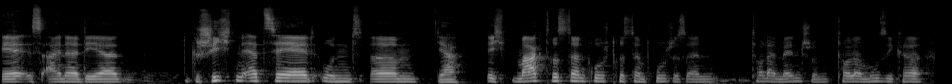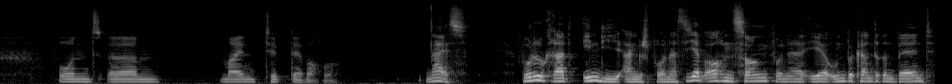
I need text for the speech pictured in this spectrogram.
Er ist einer, der Geschichten erzählt und ähm, ja, ich mag Tristan Prusch. Tristan Prusch ist ein toller Mensch und toller Musiker und ähm, mein Tipp der Woche. Nice. Wo du gerade Indie angesprochen hast, ich habe auch einen Song von einer eher unbekannteren Band.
